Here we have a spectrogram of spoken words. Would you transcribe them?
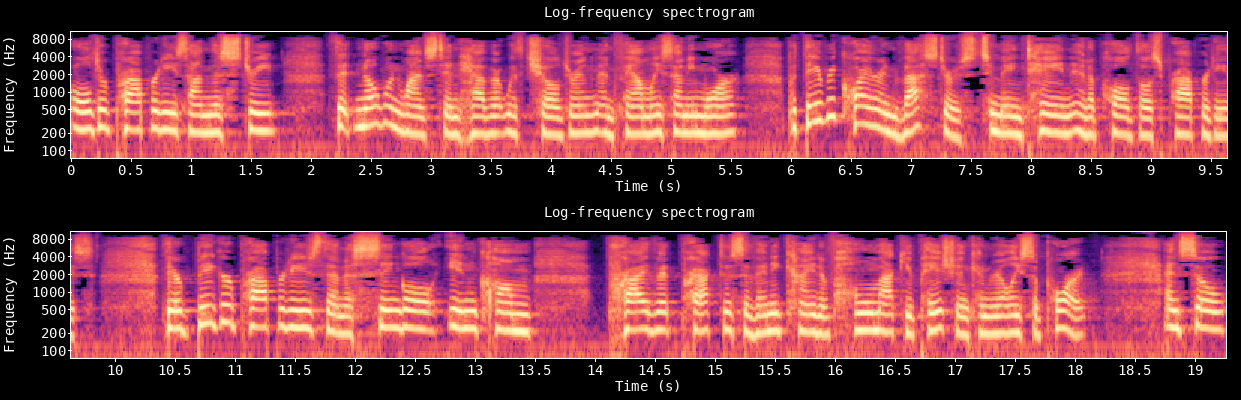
older properties on this street that no one wants to inhabit with children and families anymore, but they require investors to maintain and uphold those properties. They're bigger properties than a single income private practice of any kind of home occupation can really support. And so,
